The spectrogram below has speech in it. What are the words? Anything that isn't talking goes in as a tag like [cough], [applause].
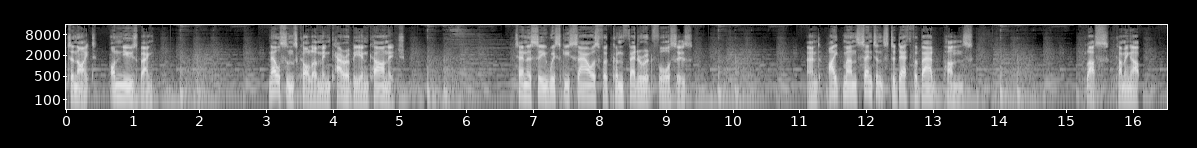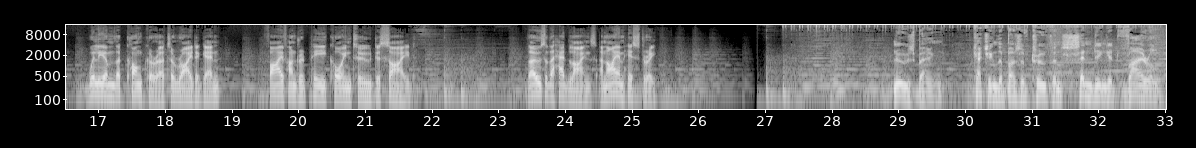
tonight on Newsbang. Nelson's column in Caribbean Carnage. Tennessee whiskey sours for Confederate forces. And Eichmann sentenced to death for bad puns. Plus, coming up, William the Conqueror to ride again. 500p coin to decide. Those are the headlines, and I am history. Newsbang, catching the buzz of truth and sending it viral.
